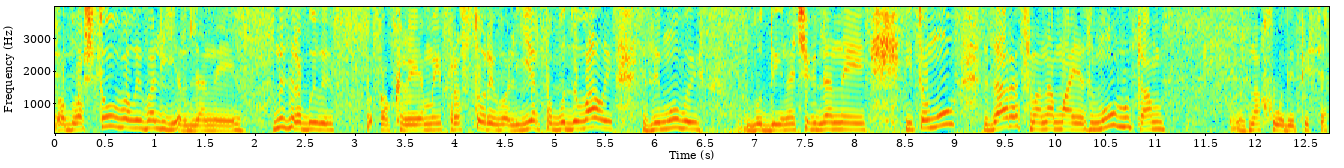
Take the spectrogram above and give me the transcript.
облаштовували вольєр для неї. Ми зробили окремий просторий вольєр, побудували зимовий будиночок для неї. І тому зараз вона має змогу там знаходитися.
